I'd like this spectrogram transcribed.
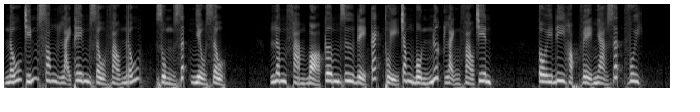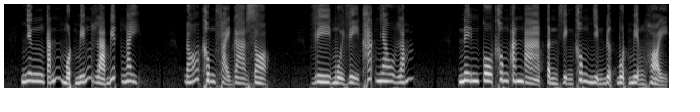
nấu chín xong lại thêm dầu vào nấu, dùng rất nhiều dầu. Lâm phàm bỏ cơm dư để cách thủy trong bồn nước lạnh vào chiên. Tôi đi học về nhà rất vui. Nhưng cắn một miếng là biết ngay. Đó không phải gà giò. Vì mùi vị khác nhau lắm. Nên cô không ăn à. Tần Vịnh không nhịn được buột miệng hỏi.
